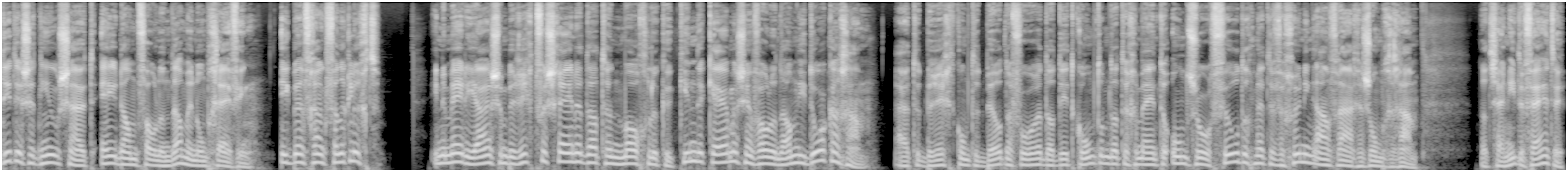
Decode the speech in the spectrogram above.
Dit is het nieuws uit Edam, Volendam en omgeving. Ik ben Frank van der Klucht. In de media is een bericht verschenen dat een mogelijke kinderkermis in Volendam niet door kan gaan. Uit het bericht komt het beeld naar voren dat dit komt omdat de gemeente onzorgvuldig met de vergunningaanvraag is omgegaan. Dat zijn niet de feiten.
